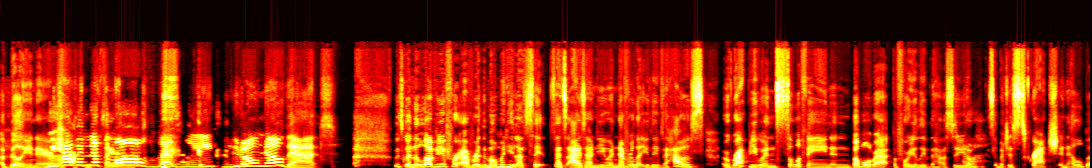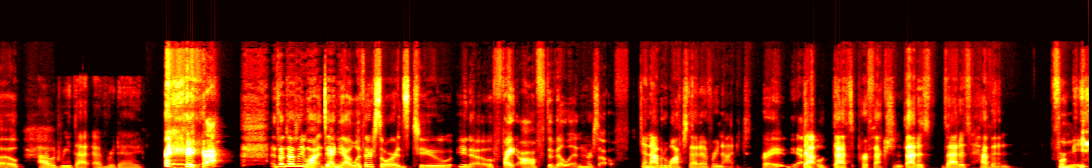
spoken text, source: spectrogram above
a billionaire, We haven't met them all, Leslie. You don't know that. who's going to love you forever the moment he lets sets eyes on you and never let you leave the house, or wrap you in cellophane and bubble wrap before you leave the house, so you don't Ugh. so much as scratch an elbow. I would read that every day. yeah. And sometimes we want Danielle with her swords to, you know, fight off the villain herself, And I would watch that every night. right? Yeah. That that's perfection. That is that is heaven for me.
